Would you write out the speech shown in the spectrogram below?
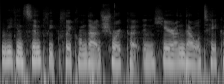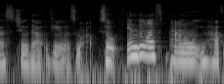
we can simply click on that shortcut in here and that will take us to that view as well. So in the left panel, you have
